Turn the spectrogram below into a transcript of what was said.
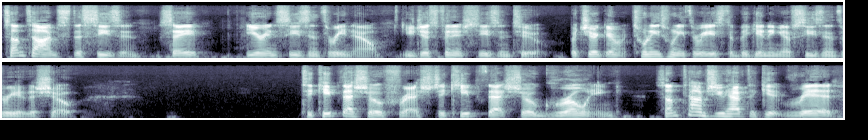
sometimes the season, say you're in season three now. You just finished season two, but you're 2023 is the beginning of season three of the show. To keep that show fresh, to keep that show growing, sometimes you have to get rid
